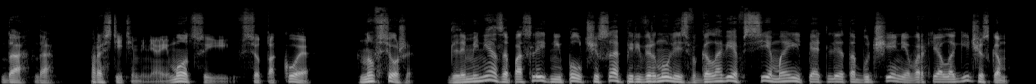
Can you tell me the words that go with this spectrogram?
«Да, да, простите меня, эмоции и все такое. Но все же, для меня за последние полчаса перевернулись в голове все мои пять лет обучения в археологическом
